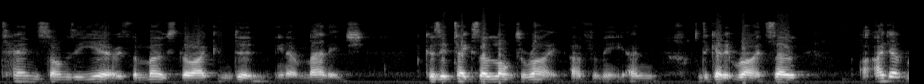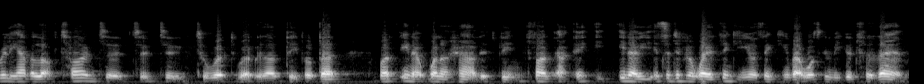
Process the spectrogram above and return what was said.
ten songs a year is the most that I can do. You know, manage because it takes so long to write uh, for me and to get it right. So I don't really have a lot of time to, to, to, to work to work with other people, but when, you know when I have, it's been fun. You know, it's a different way of thinking. You're thinking about what's going to be good for them,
